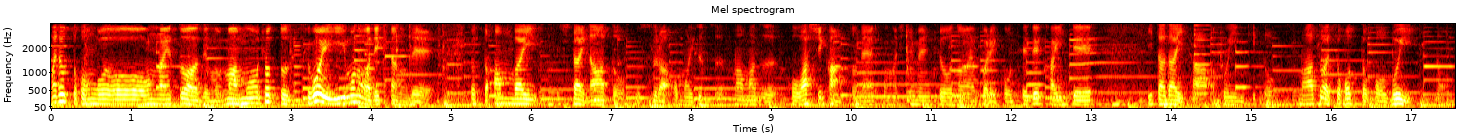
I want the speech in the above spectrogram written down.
まあ、ちょっと今後オンラインストアでも、まあ、もうちょっとすごいいいものができたのでちょっと販売したいなとうっすら思いつつ、まあ、まずこう和紙感とねこの七面鳥のやっぱりこう手で描いていただいた雰囲気と、まあ、あとはちょこっとこう V の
